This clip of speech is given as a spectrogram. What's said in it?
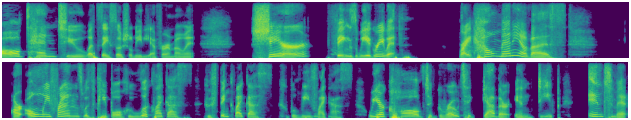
all tend to, let's say social media for a moment, share things we agree with, right? Uh-huh. How many of us are only friends with people who look like us, who think like us, who believe like us? We are called to grow together in deep, intimate,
